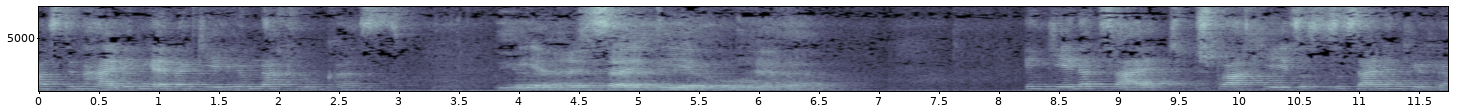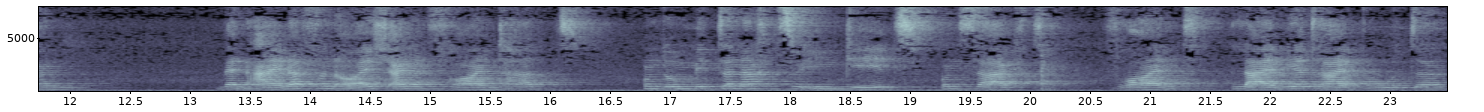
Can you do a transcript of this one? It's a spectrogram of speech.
Aus dem heiligen Evangelium nach Lukas. Ehre sei dir, o Herr. In jener Zeit sprach Jesus zu seinen Jüngern, wenn einer von euch einen Freund hat und um Mitternacht zu ihm geht und sagt, Freund, leih mir drei Brote,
